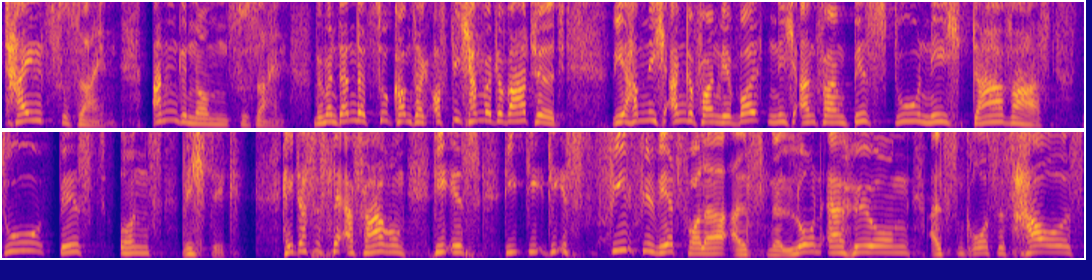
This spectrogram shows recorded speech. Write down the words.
Teil zu sein, angenommen zu sein. Wenn man dann dazu kommt sagt, auf dich haben wir gewartet. Wir haben nicht angefangen, wir wollten nicht anfangen, bis du nicht da warst. Du bist uns wichtig. Hey, das ist eine Erfahrung, die ist, die, die, die ist viel, viel wertvoller als eine Lohnerhöhung, als ein großes Haus,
